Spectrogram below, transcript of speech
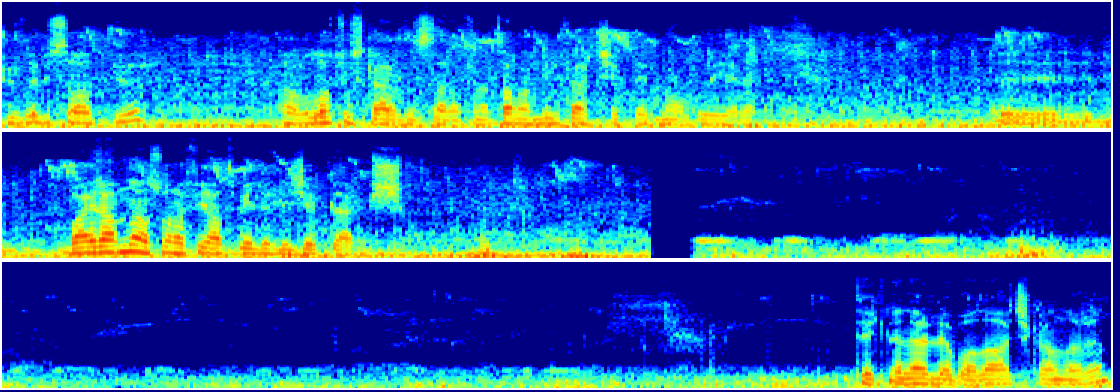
Şurada bir saat diyor. Ha bu Lotus Gardens tarafına. Tamam Nilüfer çiçeklerinin olduğu yere. Ee, bayramdan sonra fiyat belirleyeceklermiş. Teknelerle balığa çıkanların,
